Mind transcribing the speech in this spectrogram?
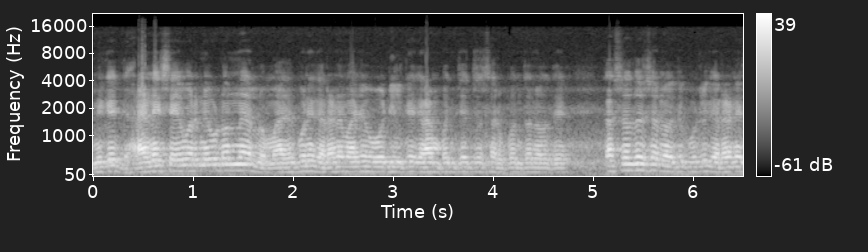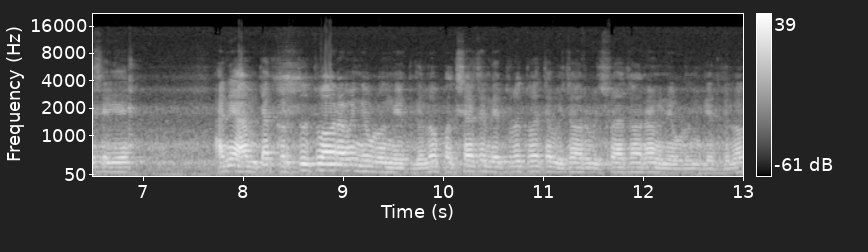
मी काही घराण्याशाहीवर निवडून नाही आलो. माझे कोणी घराणे माझे वडील काही ग्रामपंचायतचे सरपंच नव्हते. का सदस्य नव्हते? कुठली घराण्याशाही आहे आणि आमच्या कर्तृत्वावर आम्ही निवडून येत गेलो. पक्षाच्या नेतृत्वाच्या विचारावर विश्वासावर आम्ही निवडून घेत गेलो.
